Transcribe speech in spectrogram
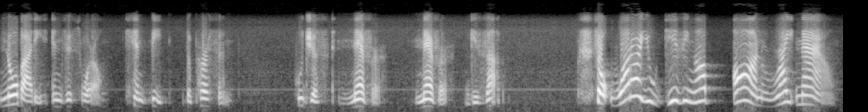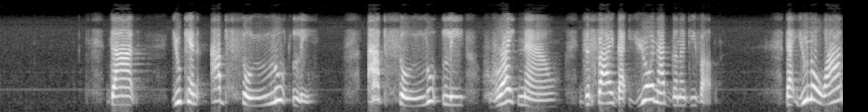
nobody in this world can beat the person who just never, never gives up. So, what are you giving up on right now that you can absolutely, absolutely right now decide that you're not going to give up. That you know what?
